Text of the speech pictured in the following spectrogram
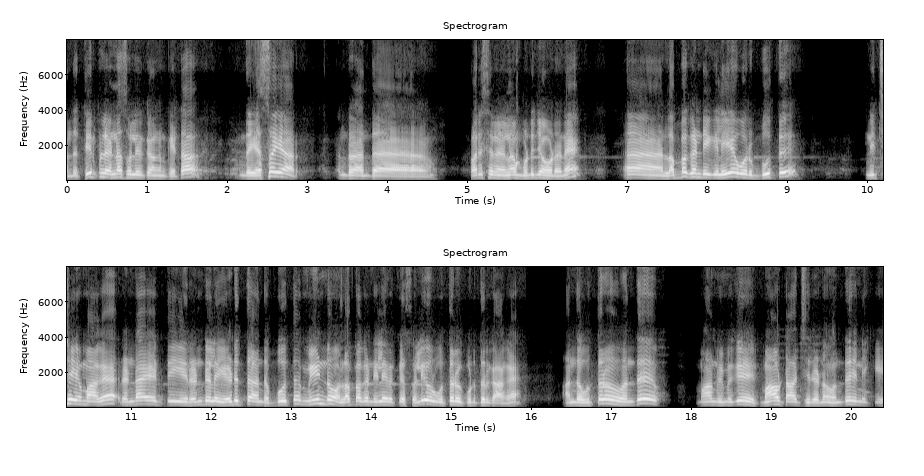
அந்த தீர்ப்பில் என்ன சொல்லியிருக்காங்கன்னு கேட்டால் இந்த எஸ்ஐஆர் என்ற அந்த பரிசீலனைலாம் முடிஞ்ச உடனே லப்பகண்டிகளையே ஒரு பூத்து நிச்சயமாக ரெண்டாயிரத்தி ரெண்டில் எடுத்த அந்த பூத்தை மீண்டும் லப்பகண்டிலே வைக்க சொல்லி ஒரு உத்தரவு கொடுத்துருக்காங்க. அந்த உத்தரவு வந்து மாண்புமிகு மாவட்ட ஆட்சியரிடம் வந்து இன்றைக்கி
